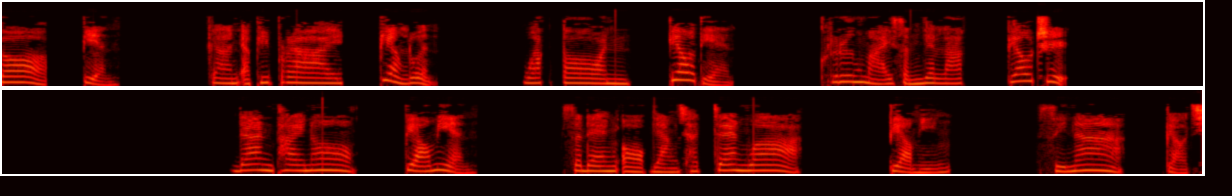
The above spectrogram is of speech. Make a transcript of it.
ก็เปลี่ยน การอภิปรายเปี้ยงล้วนวักตอนเปี้ยวเตียน เครื่องหมายสัญลักษณ์เปี้ยวชื่อด้านภายนอกเปียวเหมียน แสดงออกอย่างชัดแจ้งว่า เปียวหมิง สีหน้า 表情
